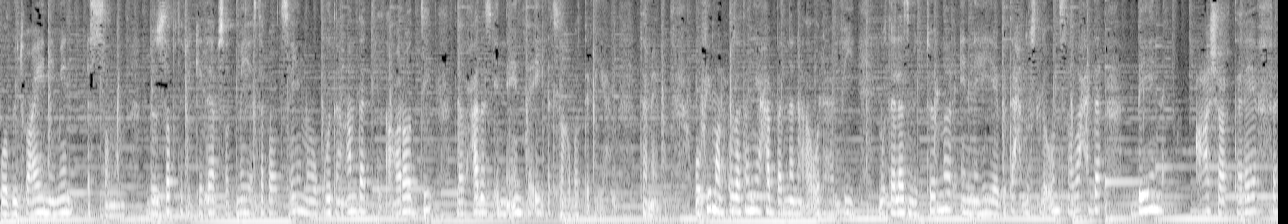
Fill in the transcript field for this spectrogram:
وبتعاني من الصمم. بالظبط في الكتاب صد 197 موجودة عندك الأعراض دي. لو حدث إن أنت إيه اتلخبطت فيها. تمام. وفي ملحوظة تانية حابة إن أنا أقولها في متلازمة ترنر إن هي بتحدث لأنثى واحدة بين 10000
